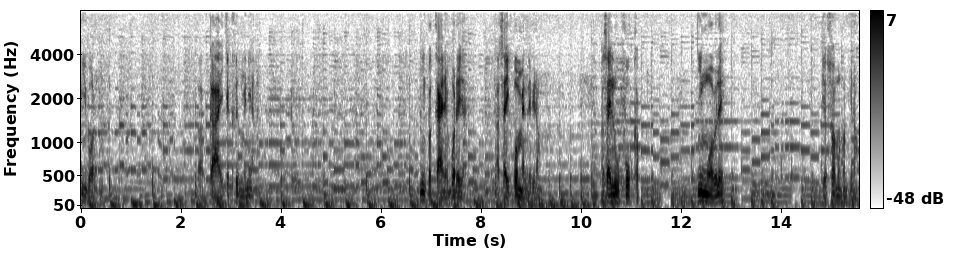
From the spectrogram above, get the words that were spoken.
มีบอลปากกายจะขึ้นไหมเนี่ยยิ่งปากกายเนี่ยบริยอาศัยขั้วแมนเลยพี่น้อง อาศัยลูกฟุกครับ ยิงมัวไปเลย เดี๋ยวซ่อมมันก่อนพี่น้อง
